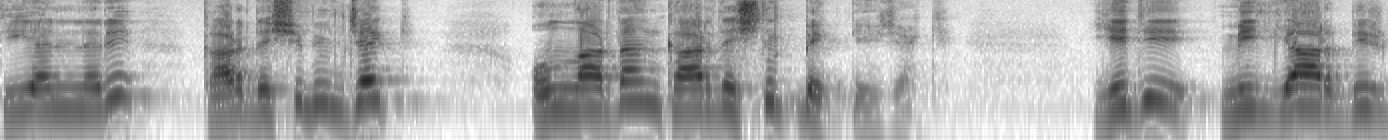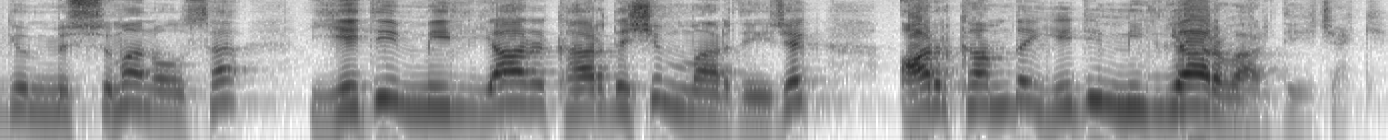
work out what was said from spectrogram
diyenleri kardeşi bilecek, onlardan kardeşlik bekleyecek. 7 milyar bir gün Müslüman olsa 7 milyar kardeşim var diyecek. Arkamda 7 milyar var diyecek.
